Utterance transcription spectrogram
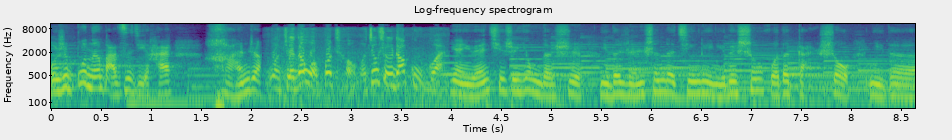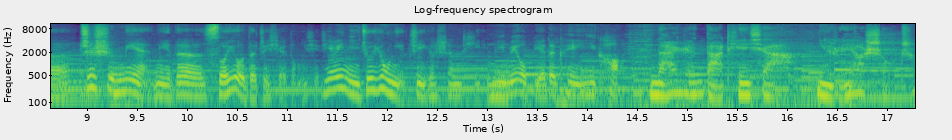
我是不能把自己还含着。我觉得我不丑，我就是有点古怪。演员其实用的是你的人生的经历，你对生活的感受，你的知识面，你的所有的这些东西，因为你就用你这个身体，你没有别的可以依靠。男人打天下，女人要守住。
